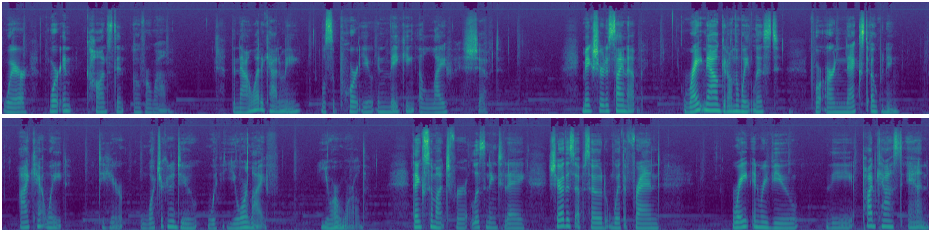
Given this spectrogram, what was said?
where we're in constant overwhelm. The Now What Academy will support you in making a life shift. Make sure to sign up right now, get on the wait list for our next opening. I can't wait to hear what you're going to do with your life, your world. Thanks so much for listening today. Share this episode with a friend, rate and review the podcast, and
